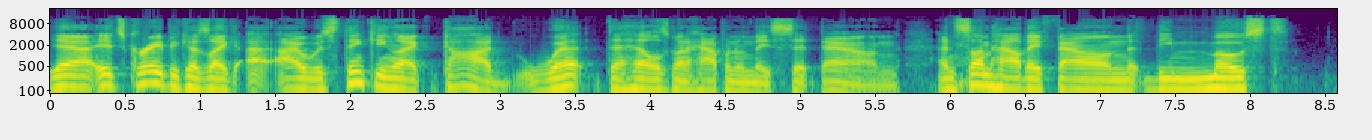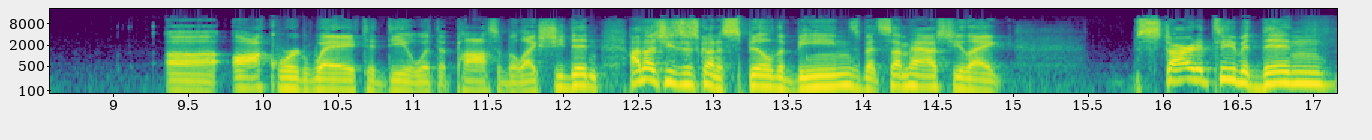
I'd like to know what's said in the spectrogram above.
Yeah, it's great because like I, I was thinking like God, what the hell is going to happen when they sit down? And somehow they found the most uh, awkward way to deal with it possible. Like she didn't. I thought she was just going to spill the beans, but somehow she like started to, but then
